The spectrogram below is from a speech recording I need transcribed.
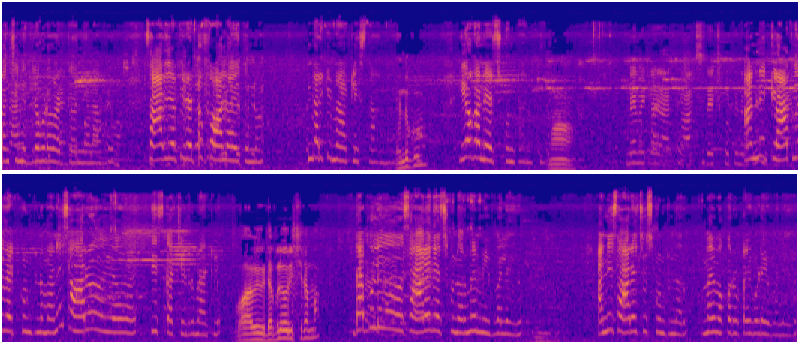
మంచి నిద్ర కూడా పడుతుంది నాకు. సార్ చెప్పినట్టు ఫాలో అవుతున్నాం. అందరికీ మ్యాట్లు ఇస్తాను. ఎందుకు? యోగా నేర్చుకుంటాను. అన్ని క్లాత్లు పెట్టుకుంటున్నామని సారు తీసుకొచ్చిండ్రు మ్యాట్లు. అవి డబ్బులు ఎవరు ఇచ్చిరమ్మా? డబ్బులు సారే తెచ్చుకున్నారు మేము ఇవ్వలేదు. అన్నీ సారే చూసుకుంటున్నారు మేము ఒక రూపాయి కూడా ఇవ్వలేదు.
